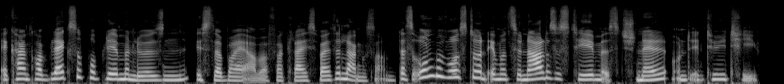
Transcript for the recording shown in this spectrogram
Er kann komplexe Probleme lösen, ist dabei aber vergleichsweise langsam. Das unbewusste und emotionale System ist schnell und intuitiv.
